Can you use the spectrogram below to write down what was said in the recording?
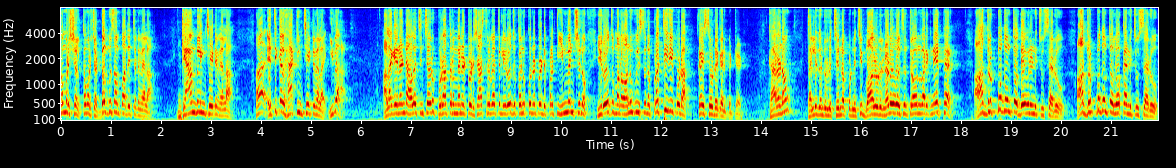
కమర్షియల్ కమర్షియల్ డబ్బు సంపాదించడం ఎలా? గ్యాంబ్లింగ్ చేయటం ఎలా? ఎథికల్ హ్యాకింగ్ చేయటం ఎలా? ఇవా? అలాగేనండి ఆలోచించారు. పురాతనమైనటువంటి శాస్త్రవేత్తలు ఈరోజు కనుక్కున్నటువంటి ప్రతి ఇన్వెన్షన్ ఈరోజు మనం అనుభవిస్తున్న ప్రతిదీ కూడా క్రైస్తవుడే కనిపెట్టాడు. కారణం? తల్లిదండ్రులు చిన్నప్పటి నుంచి బాలుడు నడవలసిన త్రోవను వారికి నేర్పారు. ఆ దృక్పథంతో దేవుని చూశారు. ఆ దృక్పథంతో లోకాన్ని చూశారు.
